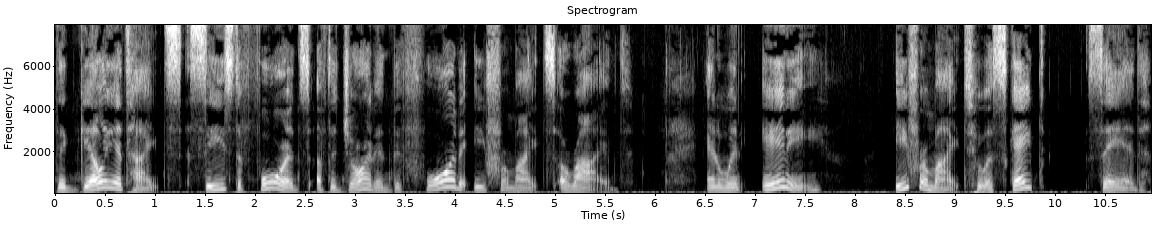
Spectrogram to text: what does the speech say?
The Gileadites seized the fords of the Jordan before the Ephraimites arrived. And when any Ephraimite who escaped said,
